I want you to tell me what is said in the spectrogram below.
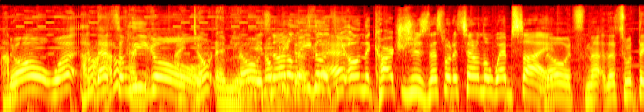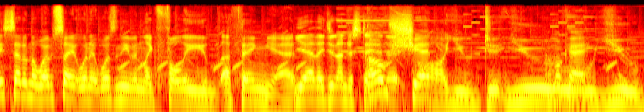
I'm- No, what? don't- I That's em- illegal. I don't emulate. No, It's it's not illegal if you own the cartridges. That's what it said on the website. No, it's not. That's what they said on the website when it wasn't even like fully a thing yet. Yeah, they didn't understand. Oh it. shit. Oh, you do. You. I'm okay. You.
